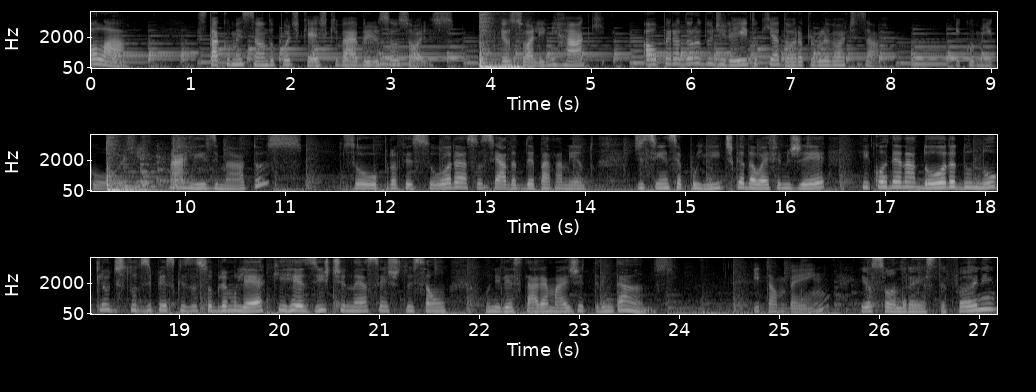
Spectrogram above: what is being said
Olá! Está começando o podcast que vai abrir os seus olhos. Eu sou a Aline Hack, a operadora do direito que adora problematizar. E comigo hoje. Marlise Matos, sou professora associada do Departamento de Ciência Política da UFMG e coordenadora do Núcleo de Estudos e Pesquisas sobre a Mulher, que resiste nessa instituição universitária há mais de 30 anos. E também eu sou Andréa Stefani,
